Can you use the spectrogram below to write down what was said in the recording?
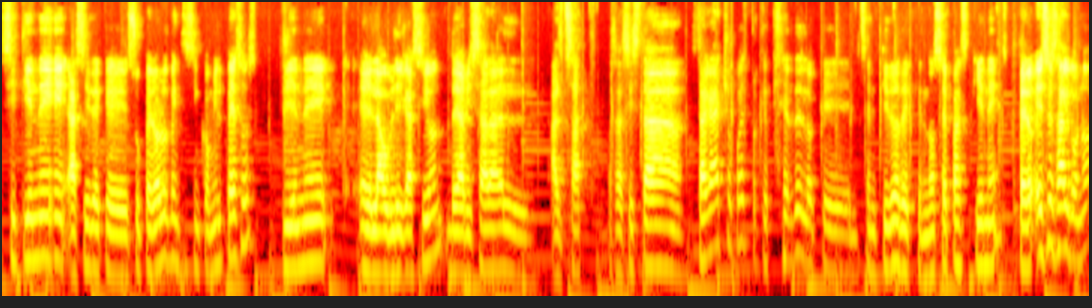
si tiene, así de que superó los 25 mil pesos, tiene eh, la obligación de avisar al, al SAT. O sea, sí está, está gacho, pues, porque pierde lo que, el sentido de que no sepas quién es. Pero eso es algo, ¿no?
